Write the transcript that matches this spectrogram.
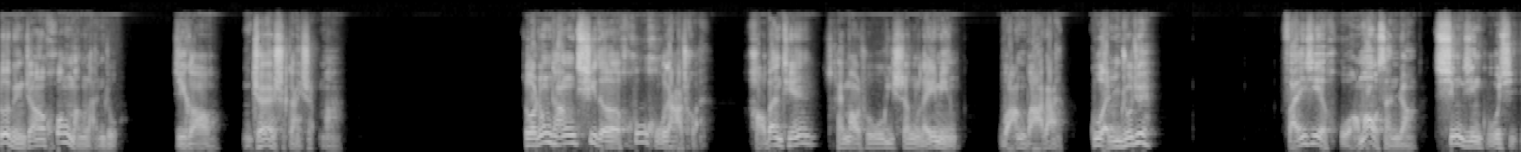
骆秉章慌忙拦住：“吉高，你这是干什么？”左宗棠气得呼呼大喘，好半天才冒出一声雷鸣：“王八蛋，滚出去！”樊谢火冒三丈，青筋鼓起。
